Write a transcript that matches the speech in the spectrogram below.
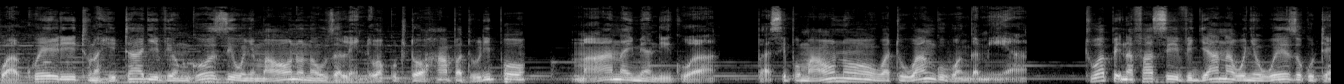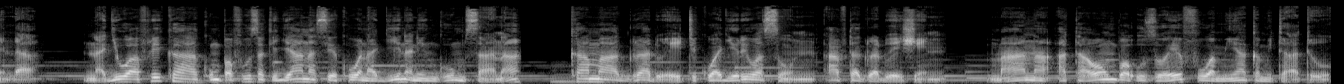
Kwa kweli tunahitaji viongozi wenye maono na uzalendo wa kututoa hapa tulipo, maana imeandikwa. Pasipo maono watu wangu huangamia. Tuwape nafasi vijana wenye uwezo kutenda. Najua Afrika kumpafusa kijana siyekuwa na jina ni ngumu sana kama graduate kuajiriwa soon after graduation. Maana ataombwa uzoefu wa miaka mitatu.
